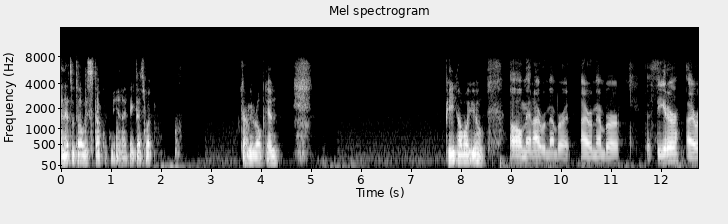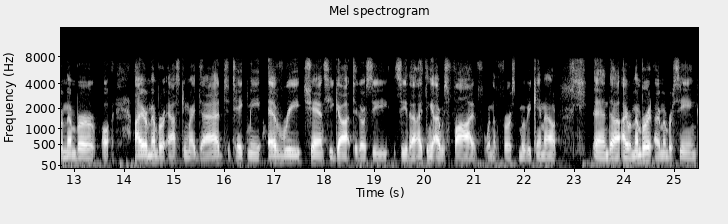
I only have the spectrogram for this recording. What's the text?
and that's what's always stuck with me. And I think that's what got me roped in. Pete, how about you? Oh man, I remember it. I remember the theater. I remember. oh, I remember asking my dad to take me every chance he got to go see see that. I think I was five when the first movie came out, and uh, I remember it. I remember seeing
